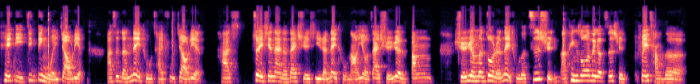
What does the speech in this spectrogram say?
K D 定定为教练，他是人类图财富教练，他所以现在呢在学习人类图，然后也有在学院帮学员们做人类图的咨询。那听说那个咨询非常的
